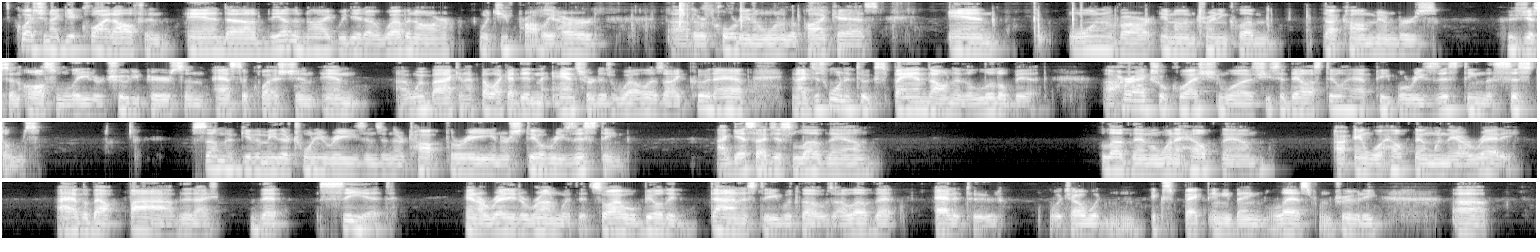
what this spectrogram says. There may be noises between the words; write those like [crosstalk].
It's a question I get quite often. And uh, the other night we did a webinar, which you've probably heard uh, the recording on one of the podcasts. And one of our MLM Training Club.com members, who's just an awesome leader, Trudy Pearson, asked a question. And I went back and I felt like I didn't answer it as well as I could have, and I just wanted to expand on it a little bit. Uh, her actual question was she said, Dale, I still have people resisting the systems. Some have given me their 20 reasons and their top three and are still resisting. I guess I just love them, love them, and want to help them, uh, and will help them when they are ready. I have about five that I that see it and are ready to run with it. So I will build a dynasty with those. I love that attitude, which I wouldn't expect anything less from Trudy. Uh,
